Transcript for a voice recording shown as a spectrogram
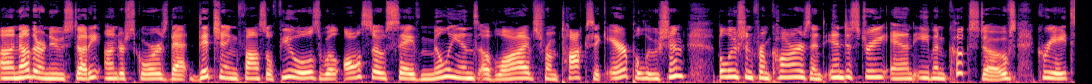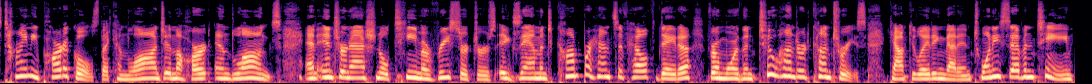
Another new study underscores that ditching fossil fuels will also save millions of lives from toxic air pollution. Pollution from cars and industry and even cook stoves creates tiny particles that can lodge in the heart and lungs. An international team of researchers examined comprehensive health data from more than 200 countries, calculating that in 2017,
